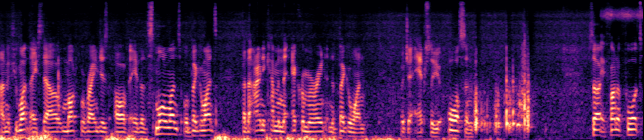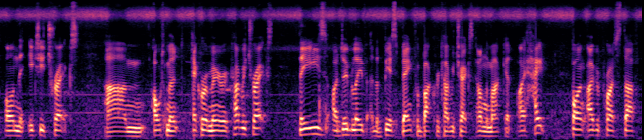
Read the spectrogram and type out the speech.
Um, if you want, they sell multiple ranges of either the smaller ones or bigger ones, but they only come in the Aquamarine and the bigger one, which are absolutely awesome. So final thoughts on the XT-Trax um, Ultimate Aquamarine Recovery Tracks. These, I do believe, are the best bang for buck recovery tracks on the market. I hate buying overpriced stuff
